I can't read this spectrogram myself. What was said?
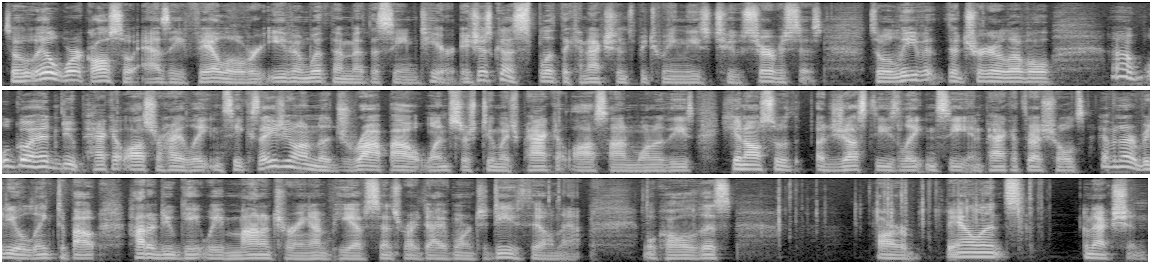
So it'll work also as a failover, even with them at the same tier. It's just going to split the connections between these two services. So we'll leave it the trigger level. Uh, we'll go ahead and do packet loss or high latency because I usually want them to drop out once there's too much packet loss on one of these. You can also adjust these latency and packet thresholds. I have another video linked about how to do gateway monitoring on pfSense where I dive more into detail on that. We'll call this our balanced connection.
